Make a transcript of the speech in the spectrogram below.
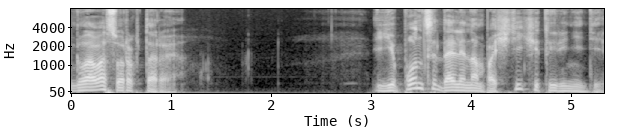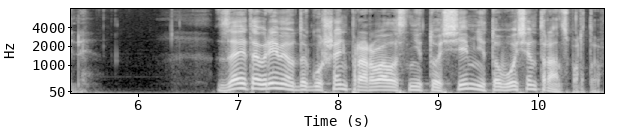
Глава 42. Японцы дали нам почти 4 недели. За это время в Дагушань прорвалось не то 7, не то 8 транспортов,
